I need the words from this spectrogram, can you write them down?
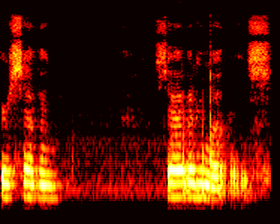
There's seven. Seven levels.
